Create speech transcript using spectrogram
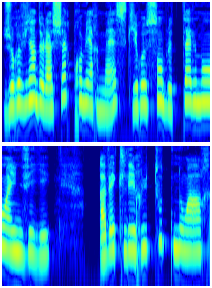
Je reviens de la chère première messe qui ressemble tellement à une veillée, avec les rues toutes noires,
